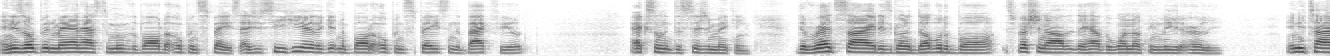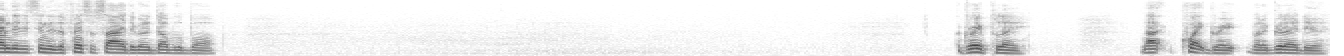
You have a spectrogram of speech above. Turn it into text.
and his open man has to move the ball to open space. As you see here, they're getting the ball to open space in the backfield. Excellent decision making. The red side is going to double the ball, especially now that they have the 1 0 lead early. Anytime that it's in the defensive side, they're going to double the ball. Great play. Not quite great, but a good idea.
